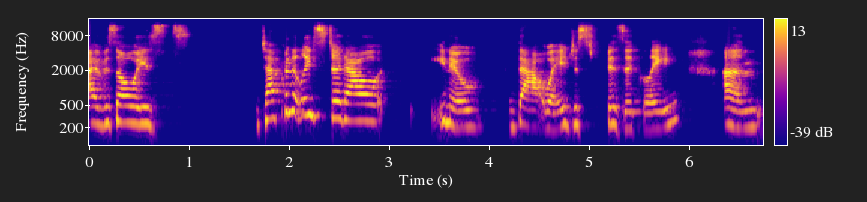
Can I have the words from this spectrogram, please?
I was always definitely stood out, you know, that way, just physically. Um,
